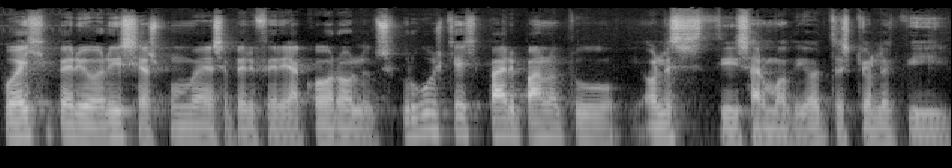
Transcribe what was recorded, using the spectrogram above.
που έχει περιορίσει ας πούμε, σε περιφερειακό ρόλο τους υπουργούς και έχει πάρει πάνω του όλες τις αρμοδιότητες και όλη τη,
